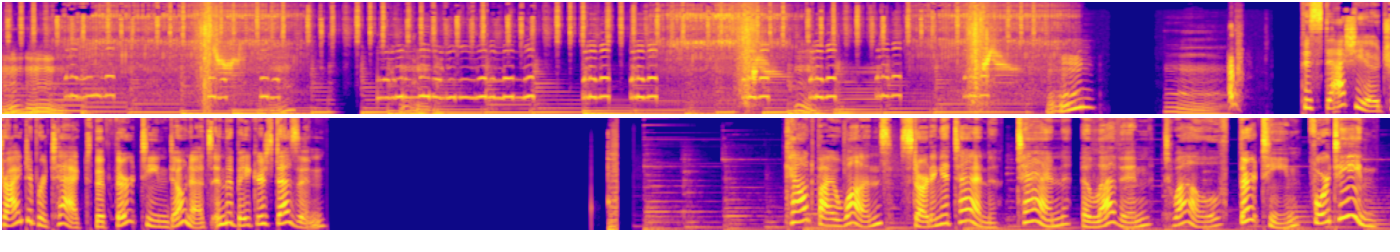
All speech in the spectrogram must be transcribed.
Mm Pistachio tried to protect the 13 donuts in the baker's dozen. Count by ones starting at 10. 10, 11, 12, 13, 14.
